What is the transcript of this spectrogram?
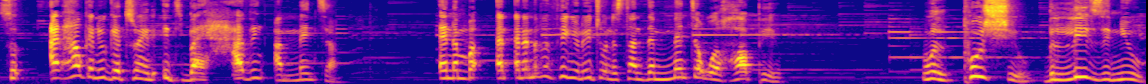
So, and how can you get trained? It's by having a mentor. And, and, and another thing you need to understand the mentor will help you, will push you, believes in you,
